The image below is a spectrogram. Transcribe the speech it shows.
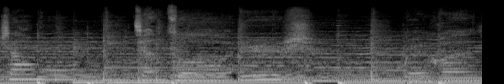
上，将昨日事归还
